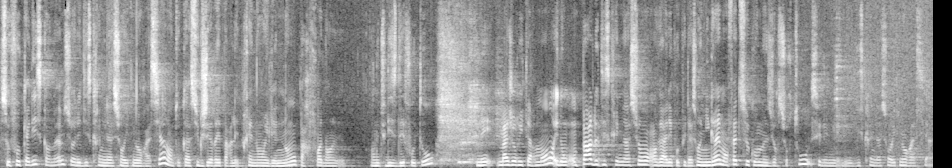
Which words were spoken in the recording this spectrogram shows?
se focalisent quand même sur les discriminations ethno-raciales, en tout cas suggérées par les prénoms et les noms, parfois on utilise des photos, mais majoritairement, et donc on parle de discrimination envers les populations immigrées, mais en fait ce qu'on mesure surtout, c'est les, discriminations ethno-raciales.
